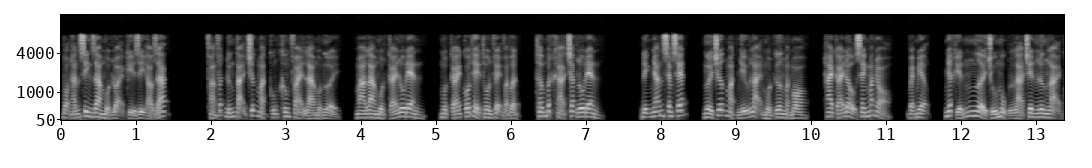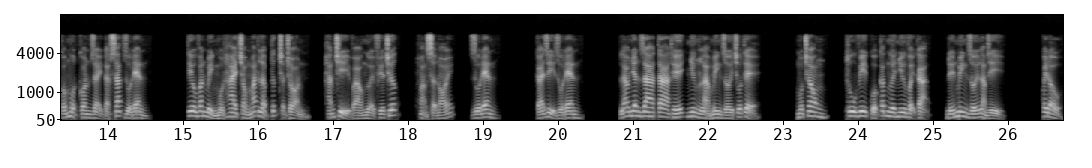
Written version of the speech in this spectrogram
bọn hắn sinh ra một loại kỳ dị ảo giác. Phản phất đứng tại trước mặt cũng không phải là một người, mà là một cái lô đen, một cái có thể thôn vệ vật vật, thâm bất khả chắc lô đen. Định nhãn xem xét, người trước mặt nhíu lại một gương mặt mò, hai cái đầu xanh mắt nhỏ, bẹp miệng, nhất khiến người chú mục là trên lưng lại có một con dày đặc sắc rùa đen. Tiêu văn bình một hai trong mắt lập tức trợn tròn, hắn chỉ vào người phía trước, hoảng sợ nói, rùa đen cái gì rùa đen? Lao nhân ra ta thế nhưng là minh giới chúa tể. Một trong thu vi của các ngươi như vậy cạn, đến minh giới làm gì? Quay đầu,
